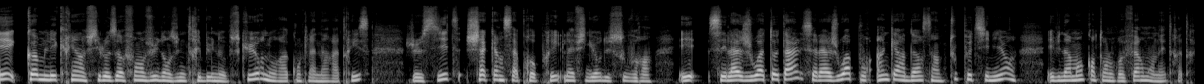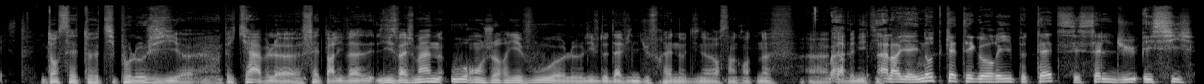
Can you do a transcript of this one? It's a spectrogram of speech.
Et comme l'écrit un philosophe en vue dans une tribune obscure, nous raconte la narratrice, je cite, Chacun s'approprie la figure du souverain. Et c'est la joie totale, c'est la joie pour un quart d'heure, c'est un tout petit livre. Évidemment, quand on le referme, on est très triste. Dans cette typologie euh, impeccable euh, faite par Lise Wajman, où rangeriez-vous euh, le livre de David Dufresne, 1959, bah, Alors, il y a une autre catégorie peut-être, c'est celle du « et si ».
